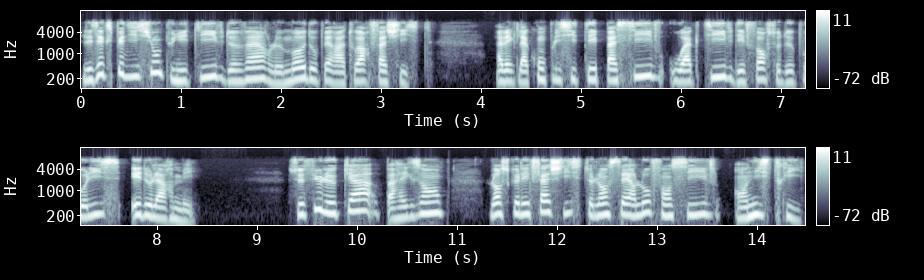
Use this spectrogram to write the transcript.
Les expéditions punitives devinrent le mode opératoire fasciste, avec la complicité passive ou active des forces de police et de l'armée. Ce fut le cas, par exemple, lorsque les fascistes lancèrent l'offensive en Istrie,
